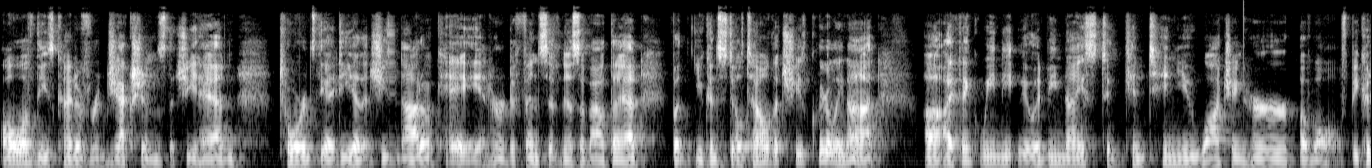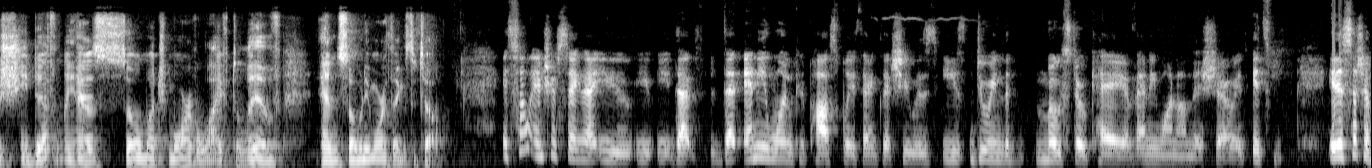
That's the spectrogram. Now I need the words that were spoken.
all of these kind of rejections that she had towards the idea that she's not okay and her defensiveness about that, but you can still tell that she's clearly not. uh, I think we need. It would be nice to continue watching her evolve because she definitely has so much more of a life to live and so many more things to tell. It's so interesting that you, you, that that anyone could possibly think that she was doing the most okay of anyone on this show. It, it's it is such a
